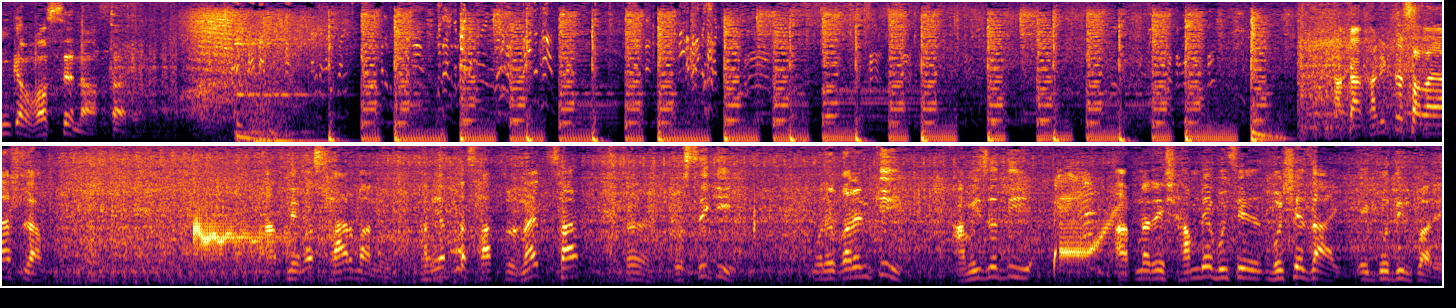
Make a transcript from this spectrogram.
ইনকাম হচ্ছে না। খানিকটা চালায় আসলাম। আপনি আমার স্যার মানুষ আমি আপনার ছাত্র নাই স্যার? হ্যাঁ। বুঝছি কি? মনে করেন কি আমি যদি আপনার এই সামনে বসে বসে যাই এই গদির পরে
